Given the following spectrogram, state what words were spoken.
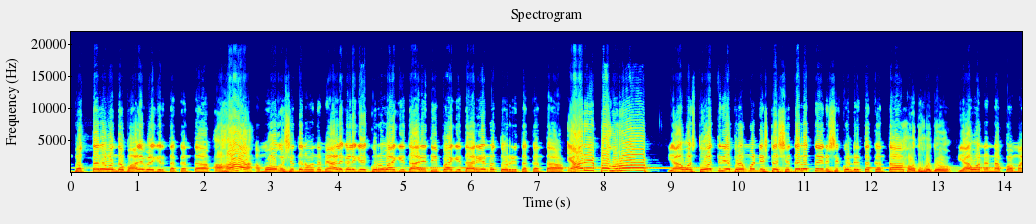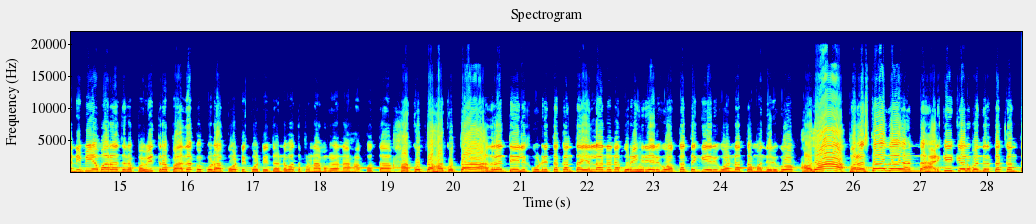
ಭಕ್ತರ ಒಂದು ಬಾಳೆ ಬೆಳಗಿರ್ತಕ್ಕಂತ ಆಹಾ. ಅಮೋಘ ಶುದ್ಧನ ಒಂದು ಮ್ಯಾಳೆಗಳಿಗೆ ಗುರುವಾಗಿ ದಾರಿ ದೀಪಾಗಿ ದಾರಿಯನ್ನು ತೋರಿರ್ತಕ್ಕಂತ ಯಾರಿಪ್ಪ ಗುರು? ಯಾವ ಸ್ತೋತ್ರಿಯ ಬ್ರಹ್ಮನಿಷ್ಠ ಸಿದ್ಧರತ್ನ ಎನಿಸಿಕೊಂಡಿರ್ತಕ್ಕಂತ ಹೌದು ಹೌದು. ಯಾವ ನನ್ನಪ್ಪ ಮನಿಮಿಯ ಮಹಾರಾಜರ ಪವಿತ್ರ ಪಾದಕ್ಕೂ ಕೂಡ ಕೋಟಿ ಕೋಟಿ ದಂಡವತ್ ಪ್ರಣಾಮಗಳನ್ನ ಹಾಕುತ್ತಾ ಹಾಕುತ್ತಾ ಹಾಕುತ್ತಾ. ಅದರಂತೆ ಇಲ್ಲಿ ಕೂಡಿರ್ತಕ್ಕಂತ ಎಲ್ಲಾ ನನ್ನ ಗುರು ಹಿರಿಯರಿಗೂ ಅಕ್ಕ ತಂಗಿಯರಿಗೂ ಅಣ್ಣ ತಮ್ಮಂದಿರಿಗೂ ಹೌದಾ? ಪರಸ್ಥಳದ ಹಂದ ಅಡಿಕೆ ಕೇಳು ಬಂದಿರತಕ್ಕಂತ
